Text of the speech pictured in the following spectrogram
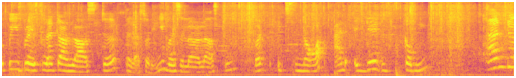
അപ്പോൾ ഈ ബ്രേസ്ലെറ്റ് ആണ് ലാസ്റ്റ് അല്ല സോറി ഈ ബ്രേസ്ലെറ്റ് ആണ് last but it's not and again it's coming and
